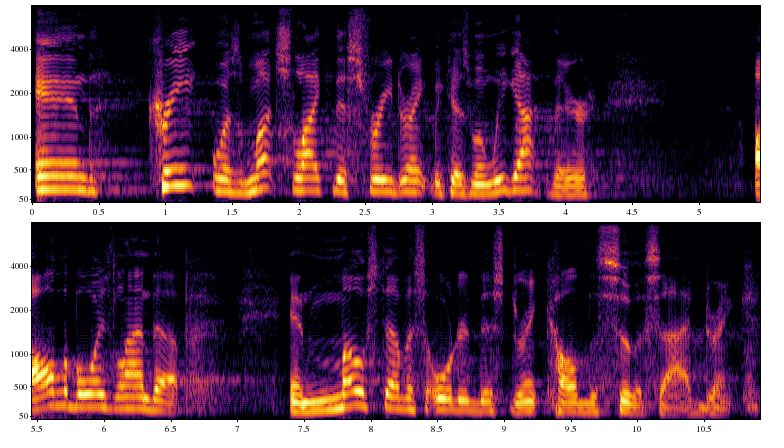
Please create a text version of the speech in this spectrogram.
And Crete was much like this free drink because when we got there, all the boys lined up, and most of us ordered this drink called the suicide drink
